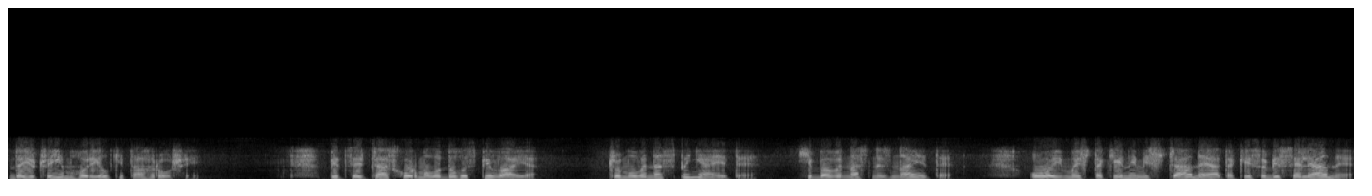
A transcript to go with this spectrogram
даючи їм горілки та грошей. Під цей час хор молодого співає Чому ви нас спиняєте? Хіба ви нас не знаєте? Ой, ми ж таки не міщани, а таки собі селяни.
